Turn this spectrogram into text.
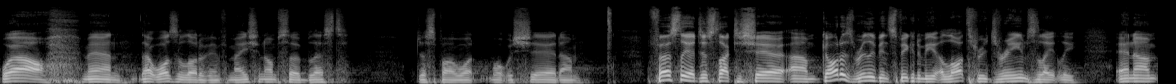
Wow, man, that was a lot of information. I'm so blessed just by what, what was shared. Um, firstly, I'd just like to share um, God has really been speaking to me a lot through dreams lately. And um,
